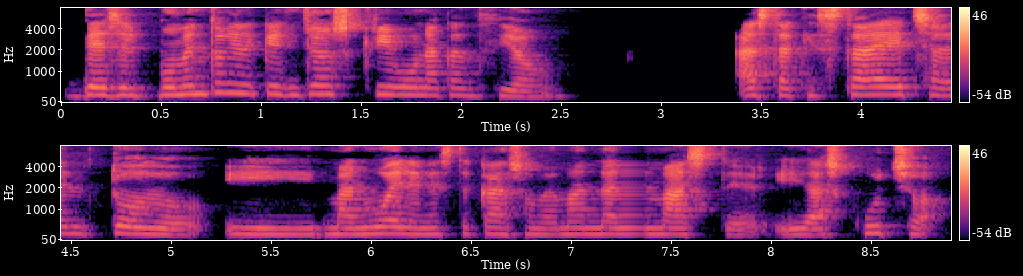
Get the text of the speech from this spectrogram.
desde el momento en el que yo escribo una canción hasta que está hecha del todo y Manuel en este caso me manda el máster y la escucho,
